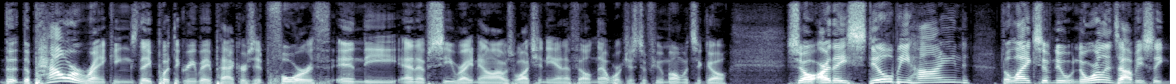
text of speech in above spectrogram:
the the power rankings they put the Green Bay Packers at fourth in the NFC right now. I was watching the NFL Network just a few moments ago. So are they still behind the likes of New, New Orleans? Obviously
